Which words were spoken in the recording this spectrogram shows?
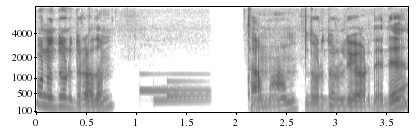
Bunu durduralım. Tamam, durduruluyor dedi.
